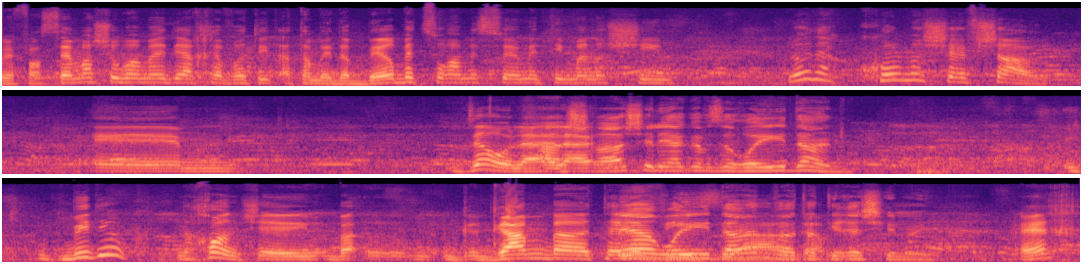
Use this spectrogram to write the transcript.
מפרסם משהו במדיה החברתית, אתה מדבר בצורה מסוימת עם אנשים, לא יודע, כל מה שאפשר. זהו, ל- ל- ההשראה שלי, אגב, זה רועי עידן. בדיוק, נכון, שגם בטלוויזיה... מהרועי עידן ואתה גם- תראה שינוי. איך?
